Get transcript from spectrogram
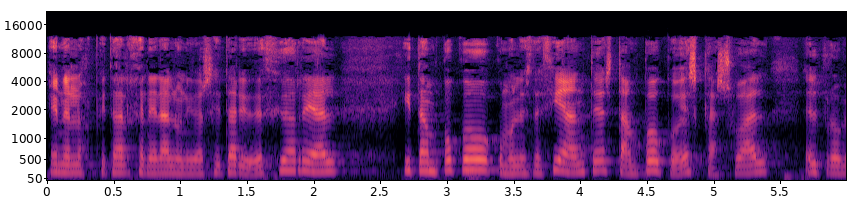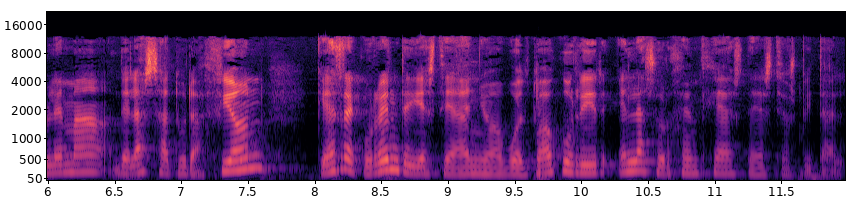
en el Hospital General Universitario de Ciudad Real. Y tampoco, como les decía antes, tampoco es casual el problema de la saturación que es recurrente y este año ha vuelto a ocurrir en las urgencias de este hospital.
